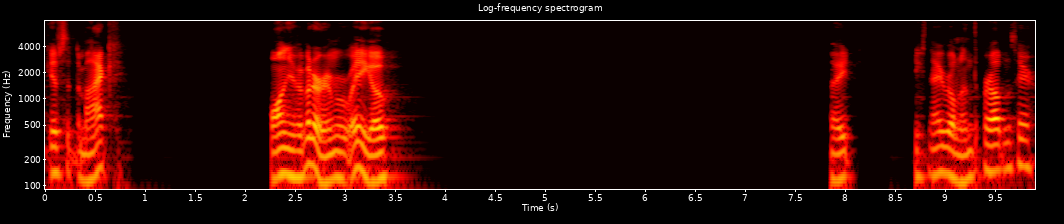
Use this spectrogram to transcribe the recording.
gives it to Mac. On you have a better room. Where you go? Right. He's now running into problems here.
